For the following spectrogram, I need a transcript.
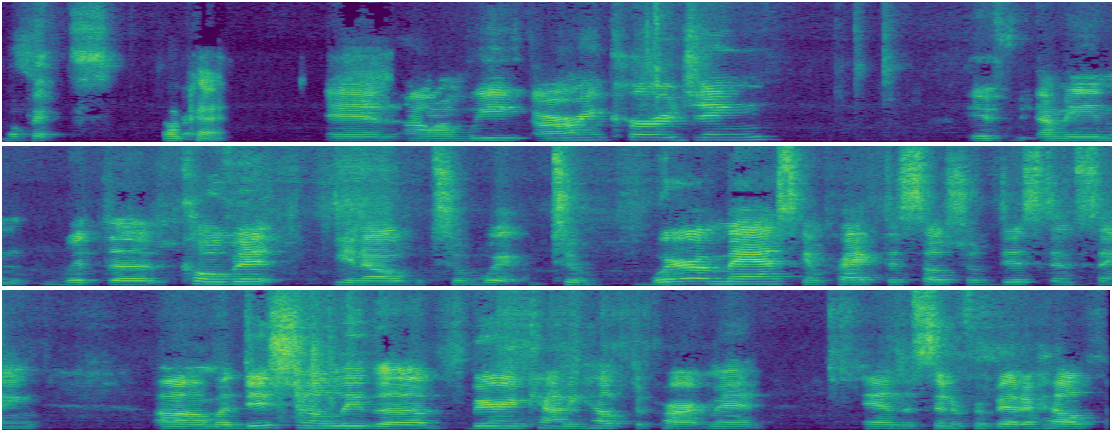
No pets. Okay. and um, we are encouraging if i mean with the covid you know to wear to wear a mask and practice social distancing um, additionally the Berrien county health department and the center for better health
